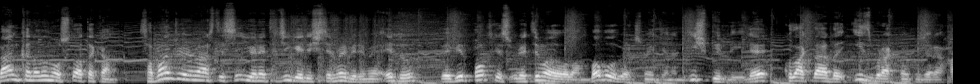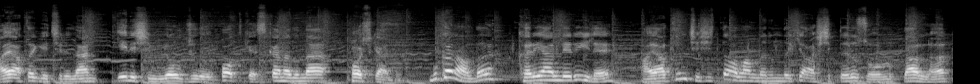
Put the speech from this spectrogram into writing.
ben kanalın hostu Atakan. Sabancı Üniversitesi Yönetici Geliştirme Birimi EDU ve bir podcast üretim ağı olan Bubbleworks Medya'nın işbirliğiyle kulaklarda iz bırakmak üzere hayata geçirilen Gelişim Yolculuğu podcast kanalına hoş geldin. Bu kanalda kariyerleriyle, hayatın çeşitli alanlarındaki aştıkları zorluklarla,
